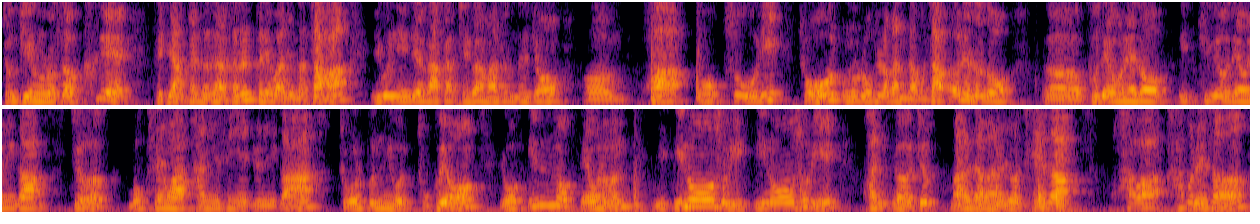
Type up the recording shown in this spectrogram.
정치인으로서 크게 되지 않겠느냐 저는 그래 봐집니다. 자 이분이 이제 아까 제가 말씀드렸죠. 어, 화, 목, 수운이 좋은 운으로 흘러간다고. 자 어려서도 어, 구대원에도 이 김효대원이가 즉 목생화 관이 생해주니까 좋을 뿐이고 좋고요. 요 인목대원은 이 인호술이 인호술이 관, 어, 즉 말하자면 요 제가 화와 합을 해서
